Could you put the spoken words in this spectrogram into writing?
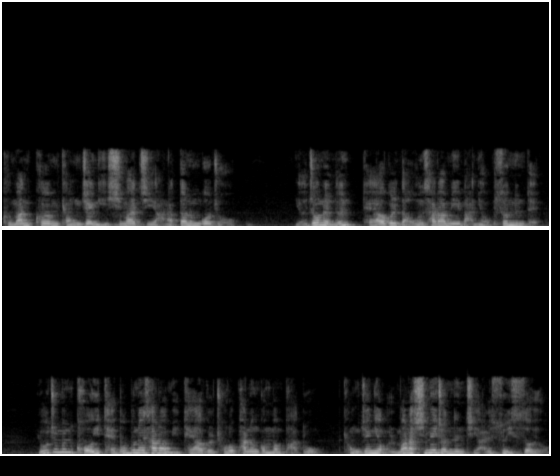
그만큼 경쟁이 심하지 않았다는 거죠. 예전에는 대학을 나온 사람이 많이 없었는데 요즘은 거의 대부분의 사람이 대학을 졸업하는 것만 봐도 경쟁이 얼마나 심해졌는지 알 수 있어요.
